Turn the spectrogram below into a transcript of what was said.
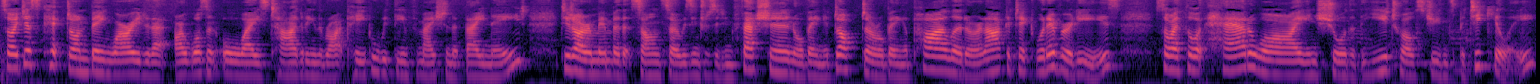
So I just kept on being worried that I wasn't always targeting the right people with the information that they need. Did I remember that so and so was interested in fashion or being a doctor or being a pilot or an architect, whatever it is? So I thought, how do I ensure that the year 12 students, particularly,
